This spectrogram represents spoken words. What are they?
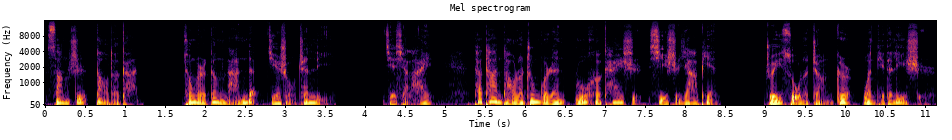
丧失道德感，从而更难地接受真理。接下来，他探讨了中国人如何开始吸食鸦片，追溯了整个问题的历史。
